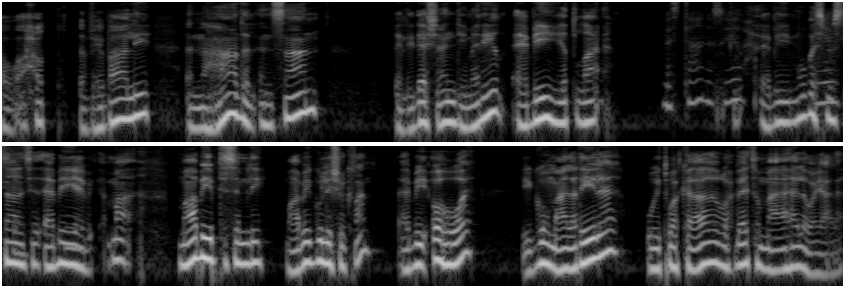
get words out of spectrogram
أو أحط في بالي إن هذا الإنسان اللي دش عندي مريض أبيه يطلع. مستانس ويضحك أبي مو بس. مستانس أبي ما ما أبي يبتسم لي ما أبي يقول لي شكرا. أبي هو يقوم على ريله ويتوكل على ويروح بيتهم مع أهله وعياله.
